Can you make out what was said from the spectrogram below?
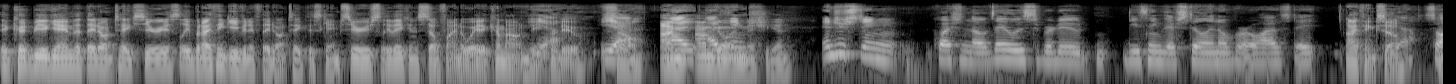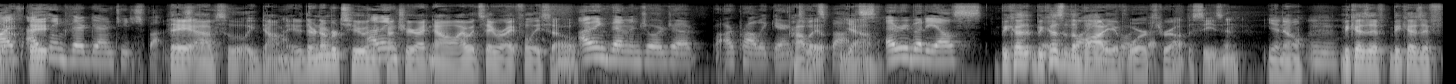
it could be a game that they don't take seriously, but I think even if they don't take this game seriously, they can still find a way to come out and beat yeah. Purdue. Yeah. So I'm I, I'm going Michigan. Interesting question though. If they lose to Purdue, do you think they're still in over Ohio State? I think so. Yeah. So yeah, I, they, I think they're guaranteed a spot. They absolutely dominated. They're number two in I the think, country right now. I would say rightfully so. I think them and Georgia are probably guaranteed probably, spots. Yeah. Everybody else because because of the body of work throughout the season you know mm-hmm. because if because if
